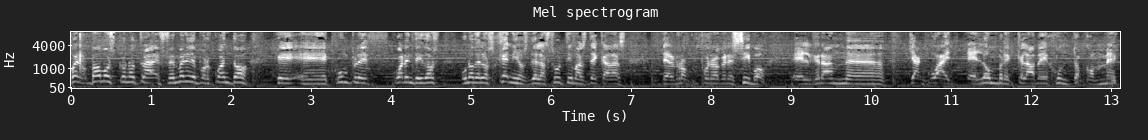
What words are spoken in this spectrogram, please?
Bueno, vamos con otra efeméride por cuanto que eh, cumple 42, uno de los genios de las últimas décadas del rock progresivo, el gran eh, Jack White, el hombre clave junto con Meg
